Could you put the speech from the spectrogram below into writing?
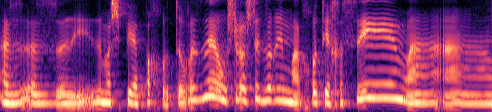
אז, אז אני, זה משפיע פחות טוב. אז זהו, שלושת הדברים, מערכות יחסים, ה, ה,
